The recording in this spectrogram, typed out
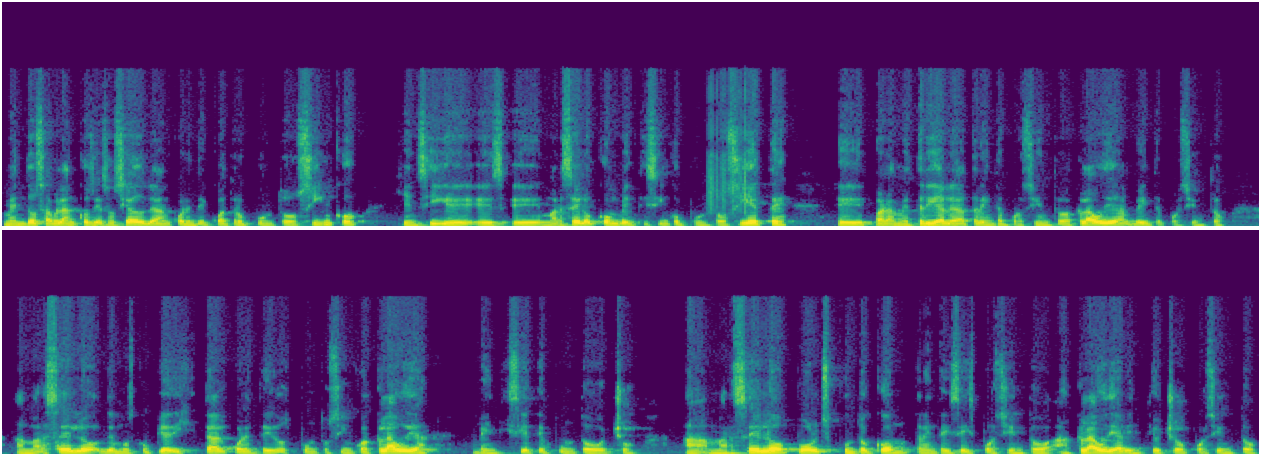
Mendoza Blancos y Asociados le dan 44.5, quien sigue es eh, Marcelo con 25.7, eh, Parametría le da 30% a Claudia, 20% a Marcelo, Demoscopía Digital 42.5 a Claudia, 27.8 a Marcelo, Polls.com 36% a Claudia, 28%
